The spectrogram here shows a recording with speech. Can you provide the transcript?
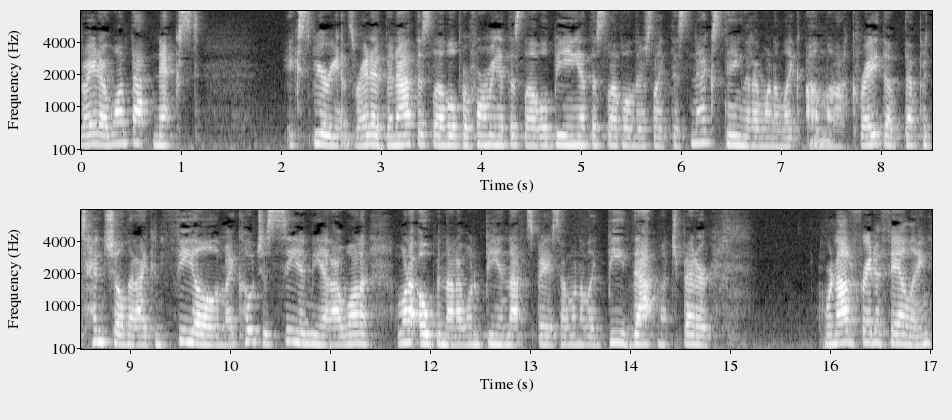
right? I want that next experience, right? I've been at this level, performing at this level, being at this level, and there's like this next thing that I want to like unlock, right? The, that potential that I can feel and my coach is seeing me and I want to I want to open that. I want to be in that space. I want to like be that much better we're not afraid of failing.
